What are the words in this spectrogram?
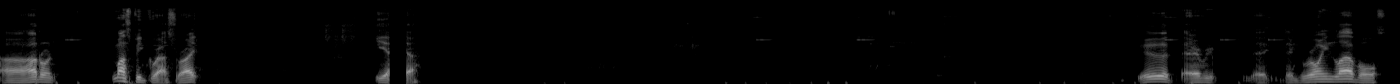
Uh, I don't. Must be grass, right? Yeah. Good. Every they, they're growing levels.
